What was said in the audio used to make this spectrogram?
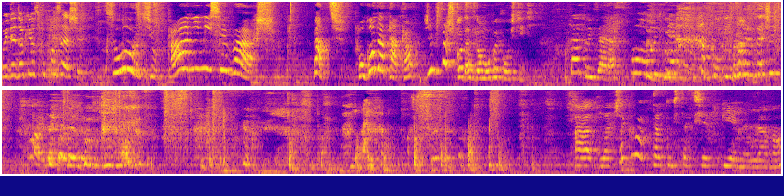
Pójdę do kiosku po zeszyt. Córciu, ani mi się wasz. Patrz, pogoda taka, że psa szkoda z domu wypuścić. Tatuj zaraz. Pójdę kupić ten zeszyt. A dlaczego tatuś tak się pienił rano?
